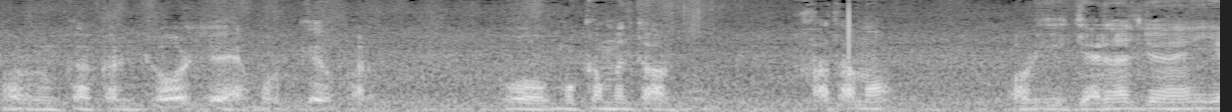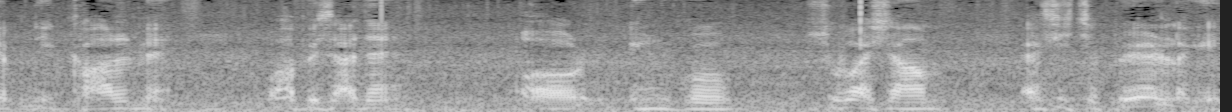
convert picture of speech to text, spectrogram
اور ان کا کنٹرول جو ہے ملک کے اوپر وہ مکمل طور پر ختم ہو۔ اور یہ جنرل جو ہیں، یہ اپنی کھال میں واپس آ جائیں اور ان کو صبح شام ایسی چپیڑ لگے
